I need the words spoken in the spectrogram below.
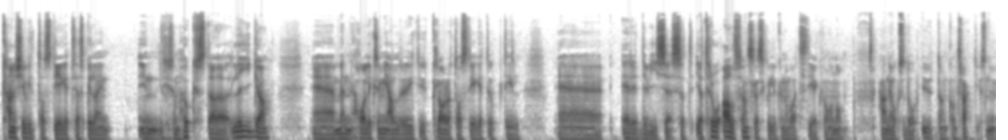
kanske vill ta steget till att spela i en liksom högsta liga. Eh, men har liksom aldrig riktigt klarat att ta steget upp till eh, Eredivisie. Så att jag tror allsvenskan skulle kunna vara ett steg för honom. Han är också då utan kontrakt just nu.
